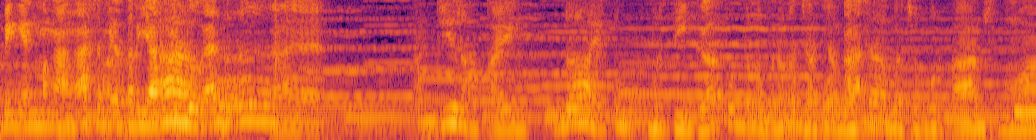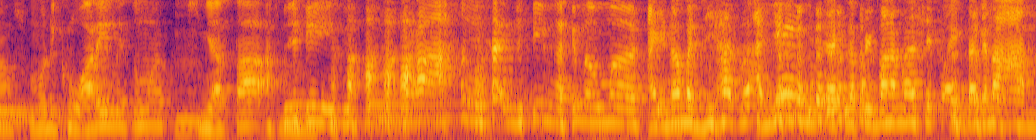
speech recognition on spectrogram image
pingin menganga sambil teriak Ah, gitu kan. heeh. Nah, ya, ya. Anjir katain udahlah itu bertiga tuh bener-bener baca Baca baca baca Quran semua semua dikeluarin itu mah. Hmm. senjata anjing. Perang anjing nggak nama Ayo nama jihad lu anjing. Tapi mana sih kok aing genaan.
